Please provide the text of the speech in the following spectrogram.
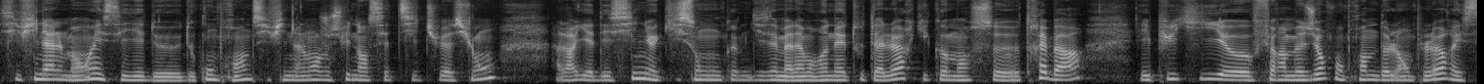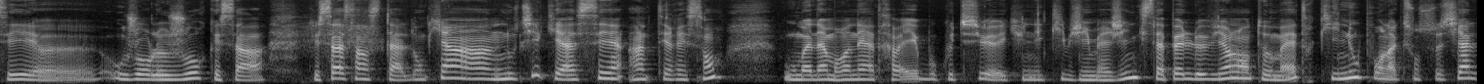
si finalement, essayer de, comprendre si finalement je suis dans cette situation. Alors il y a des signes qui sont, comme disait Madame Renet tout à l'heure, qui commencent euh, très bas et puis qui, euh, au fur et à mesure, vont prendre de l'ampleur et c'est euh, au jour le jour que ça, que ça s'installe. Donc il y a un outil qui est assez intéressant où Madame Renet a travaillé beaucoup dessus avec une équipe, j'imagine, qui s'appelle le violentomètre, qui nous, pour l'action sociale,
